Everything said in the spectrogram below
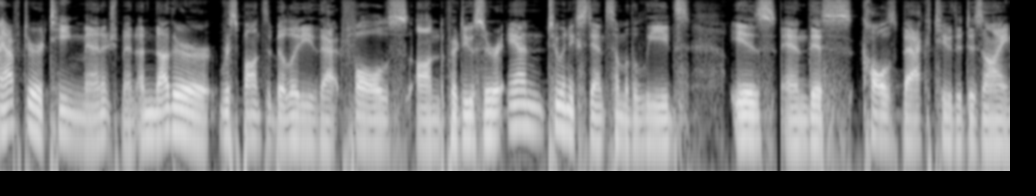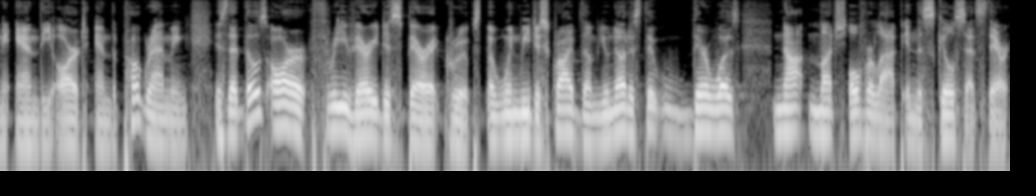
After team management, another responsibility that falls on the producer and to an extent some of the leads is, and this calls back to the design and the art and the programming, is that those are three very disparate groups. Uh, When we describe them, you notice that there was not much overlap in the skill sets there.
